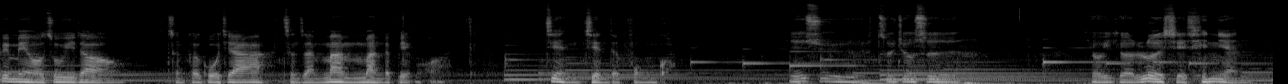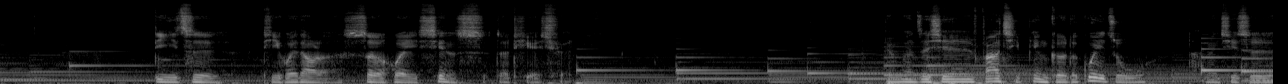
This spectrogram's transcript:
并没有注意到整个国家正在慢慢的变化，渐渐的疯狂。也许这就是有一个热血青年第一次体会到了社会现实的铁拳。这些发起变革的贵族，他们其实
